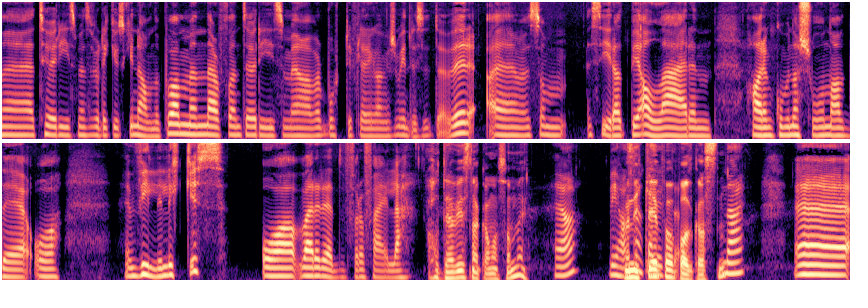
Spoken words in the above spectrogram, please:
uh, teori som jeg selvfølgelig ikke husker navnet på, men det er i hvert fall en teori som jeg har vært borti flere ganger som idrettsutøver, uh, som sier at vi alle er en, har en kombinasjon av det å ville lykkes og være redd for å feile. Å, det har vi snakka masse om, vi. Ja, Men ikke på podkasten. Nei. Eh,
